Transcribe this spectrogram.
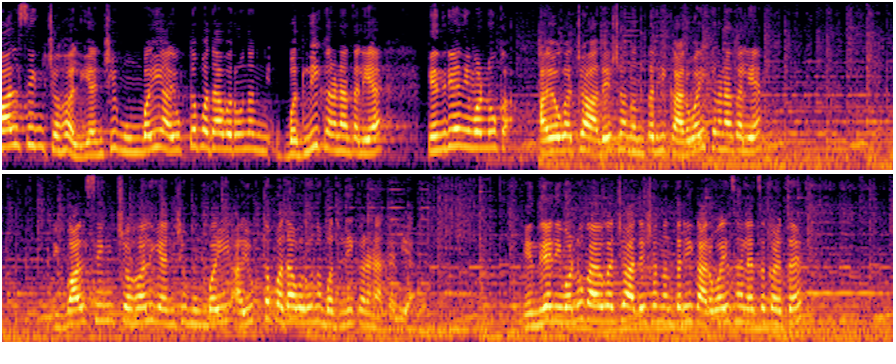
इक्बाल सिंग चहल यांची मुंबई आयुक्त पदावरून बदली करण्यात आली आहे. केंद्रीय निवडणूक आयोगाच्या आदेशानंतर ही कारवाई करण्यात आली आहे. इक्बाल सिंग चहल यांची मुंबई आयुक्त पदावरून बदली करण्यात आली आहे. केंद्रीय निवडणूक आयोगाच्या आदेशानंतर ही कारवाई झाल्याचं कळतंय.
